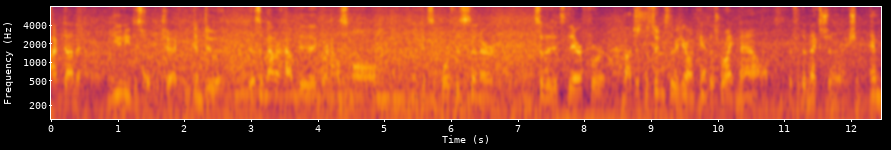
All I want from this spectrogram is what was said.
I've done it. You need to stroke a check. You can do it. It doesn't matter how big or how small. Can support this center so that it's there for not just the students that are here on campus right now, but for the next generation. And,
